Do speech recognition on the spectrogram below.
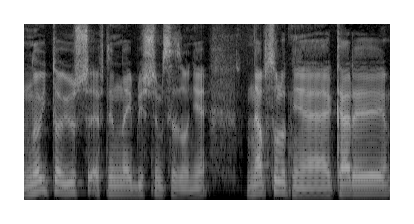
No i to już w tym najbliższym sezonie. No absolutnie, kary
